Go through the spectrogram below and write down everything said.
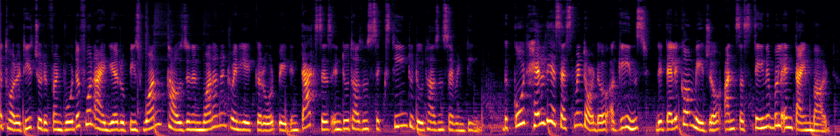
authorities to refund Vodafone Idea rupees 1128 crore paid in taxes in 2016 to 2017. The court held the assessment order against the telecom major unsustainable and time barred.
